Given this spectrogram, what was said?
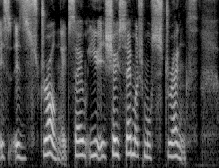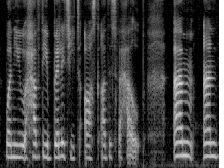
is is strong. It's so you it shows so much more strength when you have the ability to ask others for help. Um, and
